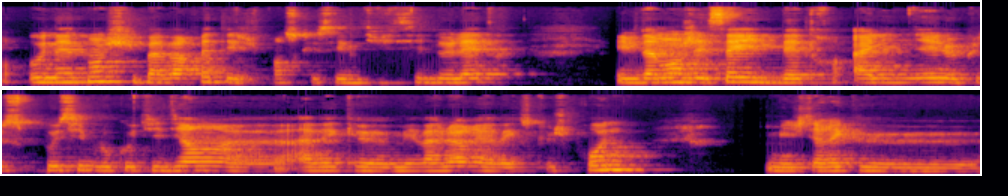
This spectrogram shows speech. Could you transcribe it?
honnêtement, je suis pas parfaite et je pense que c'est difficile de l'être. Évidemment, j'essaye d'être alignée le plus possible au quotidien avec mes valeurs et avec ce que je prône. Mais je dirais que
